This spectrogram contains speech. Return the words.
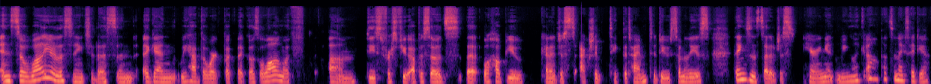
And so while you're listening to this, and again, we have the workbook that goes along with um, these first few episodes that will help you kind of just actually take the time to do some of these things instead of just hearing it and being like, oh, that's a nice idea,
